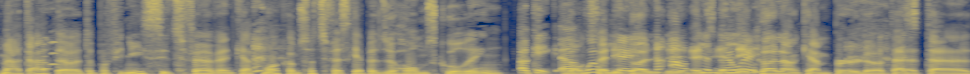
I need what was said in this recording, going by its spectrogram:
Mais attends, t'as pas fini. Si tu fais un 24 mois comme ça, tu fais ce qu'on appelle du homeschooling. ok ah, Donc, oui, tu fais l'école. Ben oui. L'école en camper, là. T'as-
